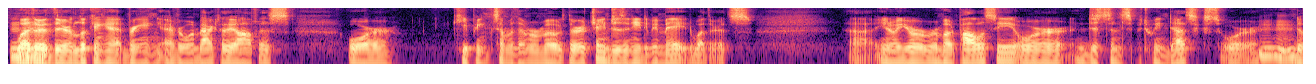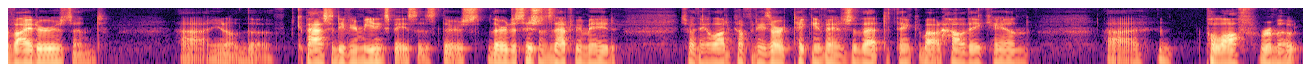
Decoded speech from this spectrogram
whether they're looking at bringing everyone back to the office or keeping some of them remote, there are changes that need to be made. Whether it's uh, you know your remote policy or distance between desks or dividers and uh, you know the capacity of your meeting spaces. There's there are decisions that have to be made. So I think a lot of companies are taking advantage of that to think about how they can uh, pull off remote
